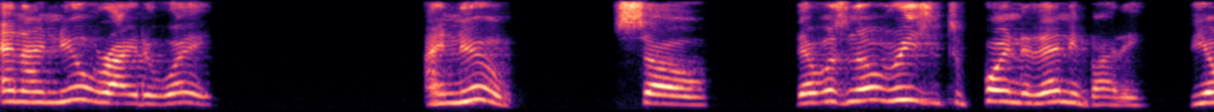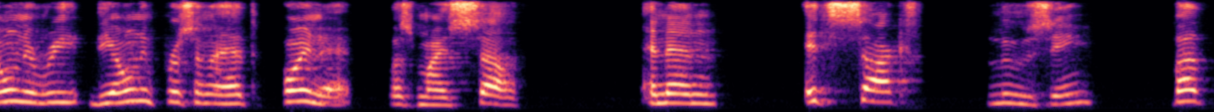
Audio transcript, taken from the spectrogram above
And I knew right away. I knew. So there was no reason to point at anybody. The only re- the only person I had to point at was myself. And then it sucks losing, but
